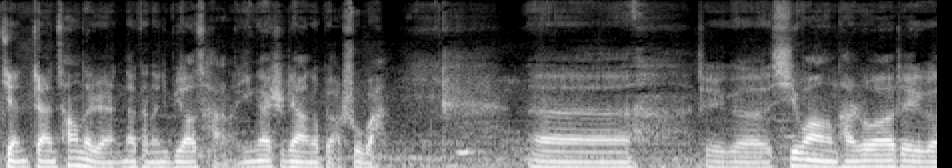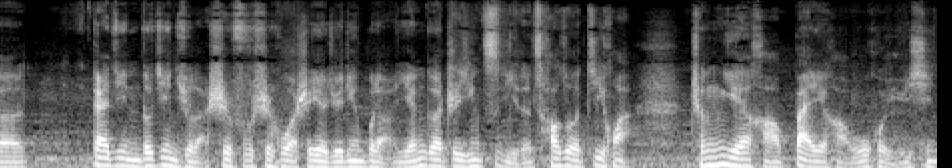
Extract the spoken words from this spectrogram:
减斩仓的人那可能就比较惨了，应该是这样一个表述吧。呃，这个希望他说这个该进的都进去了，是福是祸谁也决定不了，严格执行自己的操作计划，成也好败也好无悔于心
